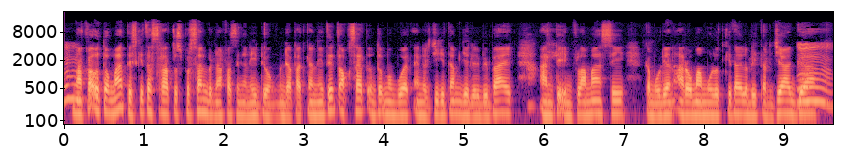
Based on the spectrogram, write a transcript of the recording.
Hmm. maka otomatis kita 100% bernafas dengan hidung, mendapatkan nitric oxide untuk membuat energi kita menjadi lebih baik, antiinflamasi, kemudian aroma mulut kita lebih terjaga Hmm.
